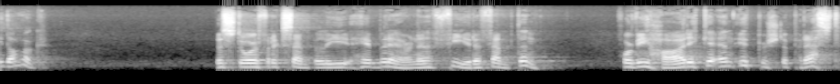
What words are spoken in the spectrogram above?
i dag. Det står f.eks. i Hebreerne 4,15.: For vi har ikke en ypperste prest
